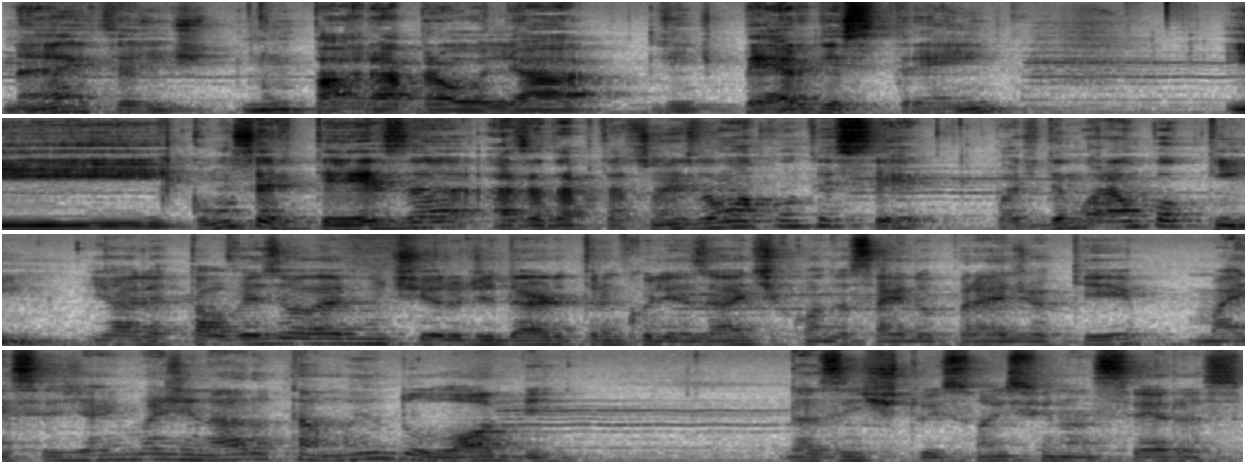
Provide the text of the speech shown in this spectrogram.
né? Se a gente não parar para olhar, a gente perde esse trem. E com certeza as adaptações vão acontecer. Pode demorar um pouquinho. E olha, talvez eu leve um tiro de dardo tranquilizante quando eu sair do prédio aqui, mas vocês já imaginaram o tamanho do lobby das instituições financeiras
